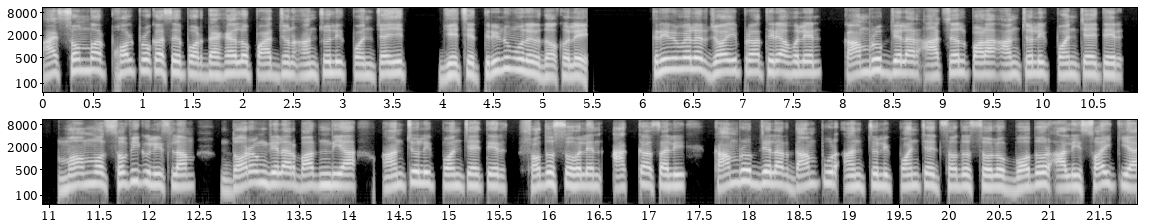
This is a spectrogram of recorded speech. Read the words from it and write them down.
আজ সোমবার ফল প্রকাশের পর দেখা গেল পাঁচজন আঞ্চলিক পঞ্চায়েত গিয়েছে তৃণমূলের দখলে। তৃণমূলের জয়ী প্রার্থীরা হলেন কামরূপ জেলার আচলপাড়া আঞ্চলিক পঞ্চায়েতের মোহাম্মদ শফিকুল ইসলাম দরং জেলার বান্দিয়া আঞ্চলিক পঞ্চায়েতের সদস্য হলেন আক্কাস আলী। কামরূপ জেলার দামপুর আঞ্চলিক পঞ্চায়েত সদস্য হল বদর আলী সয়কিয়া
